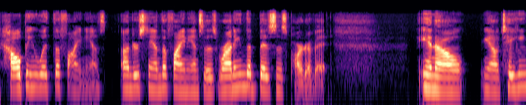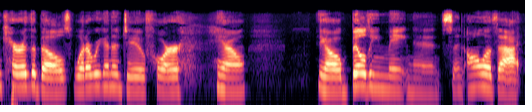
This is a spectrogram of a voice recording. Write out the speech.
helping with the finance, understand the finances, running the business part of it. You know, you know, taking care of the bills. What are we going to do for, you know, you know, building maintenance and all of that.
